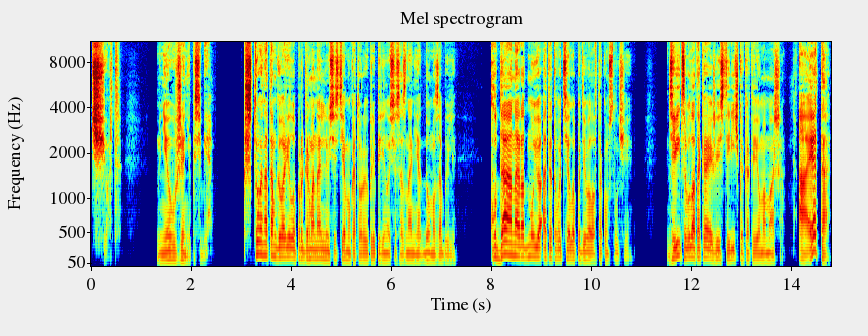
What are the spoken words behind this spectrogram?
Чёрт, мне уже не по себе. Что она там говорила про гормональную систему, которую при переносе сознания дома забыли? Куда она родную от этого тела подевала в таком случае? Девица была такая же истеричка, как ее мамаша. А это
